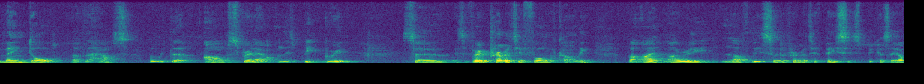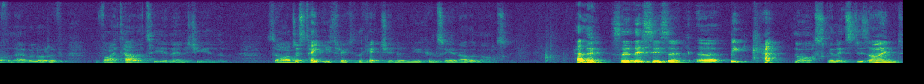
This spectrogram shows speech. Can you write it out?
main door of the house, but with the arms spread out and this big grin. So it's a very primitive form of Kali, but I, I really love these sort of primitive pieces because they often have a lot of vitality and energy in them. So I'll just take you through to the kitchen and you can see another mask. Hello, so this is a, a big cat mask and it's designed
